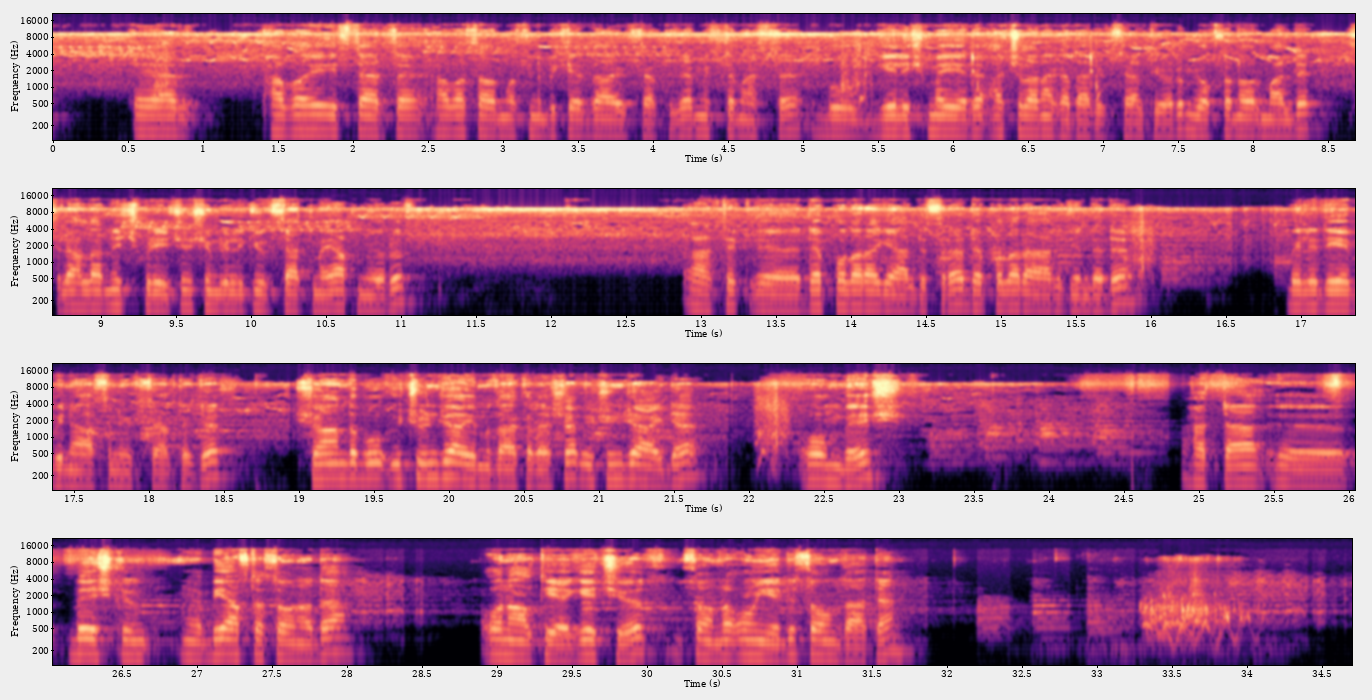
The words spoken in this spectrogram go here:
eğer havayı isterse hava savunmasını bir kez daha yükselteceğim. İstemezse bu gelişme yeri açılana kadar yükseltiyorum. Yoksa normalde silahların hiçbiri için şimdilik yükseltme yapmıyoruz. Artık e, depolara geldi sıra. Depolar haricinde de belediye binasını yükselteceğiz. Şu anda bu üçüncü ayımız arkadaşlar. Üçüncü ayda 15 hatta 5 gün e, bir hafta sonra da 16'ya geçiyoruz. Sonra 17 son zaten.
